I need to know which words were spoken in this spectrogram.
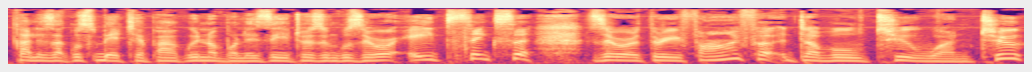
khawuleza kusibethe phaa kwiinombolo zethu ezingu-086 035 2212.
